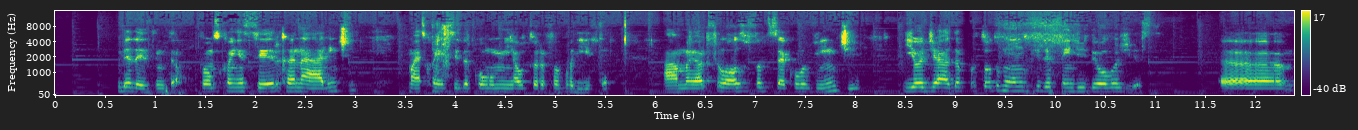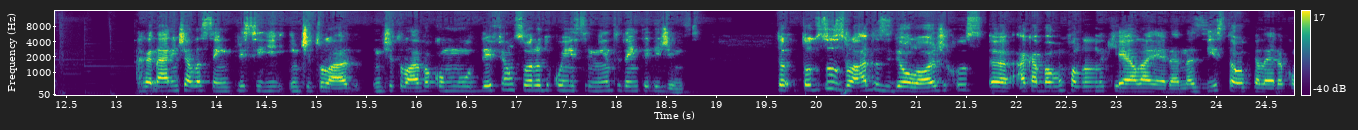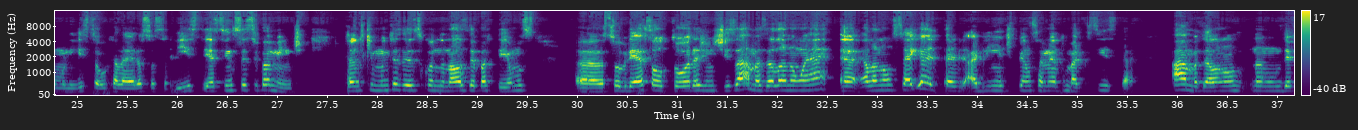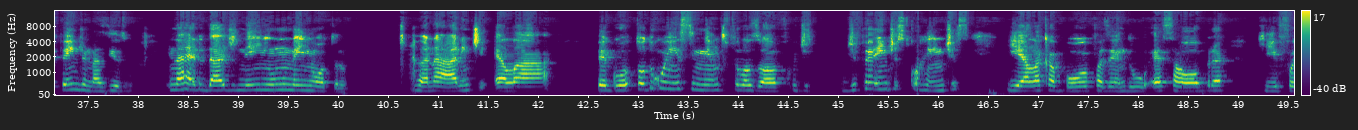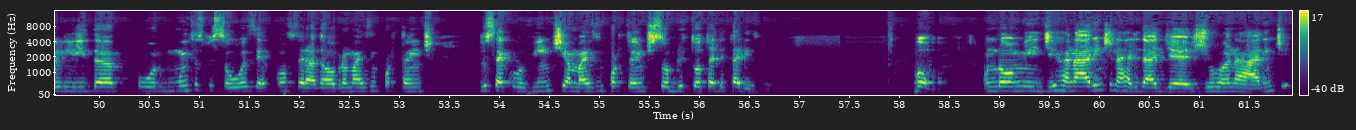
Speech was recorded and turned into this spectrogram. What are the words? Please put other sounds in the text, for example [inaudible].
Beleza, então. Vamos conhecer Hannah Arendt, mais conhecida como minha autora favorita, a maior filósofa do século XX e odiada por todo mundo que defende ideologias. Uh, Hannah Arendt ela sempre se intitulava, intitulava como defensora do conhecimento e da inteligência. T todos os lados ideológicos uh, acabavam falando que ela era nazista, ou que ela era comunista, ou que ela era socialista, e assim sucessivamente. Tanto que muitas vezes, quando nós debatemos uh, sobre essa autora, a gente diz: ah, mas ela não é, eh, ela não segue a, a linha de pensamento marxista. Ah, mas ela não, não defende o nazismo. E na realidade, nenhum nem outro. Hannah Arendt, ela pegou todo o conhecimento filosófico de diferentes correntes e ela acabou fazendo essa obra que foi lida por muitas pessoas e é considerada a obra mais importante do século XX e a mais importante sobre totalitarismo. Bom, o nome de Hannah Arendt, na realidade, é Johanna Arendt.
